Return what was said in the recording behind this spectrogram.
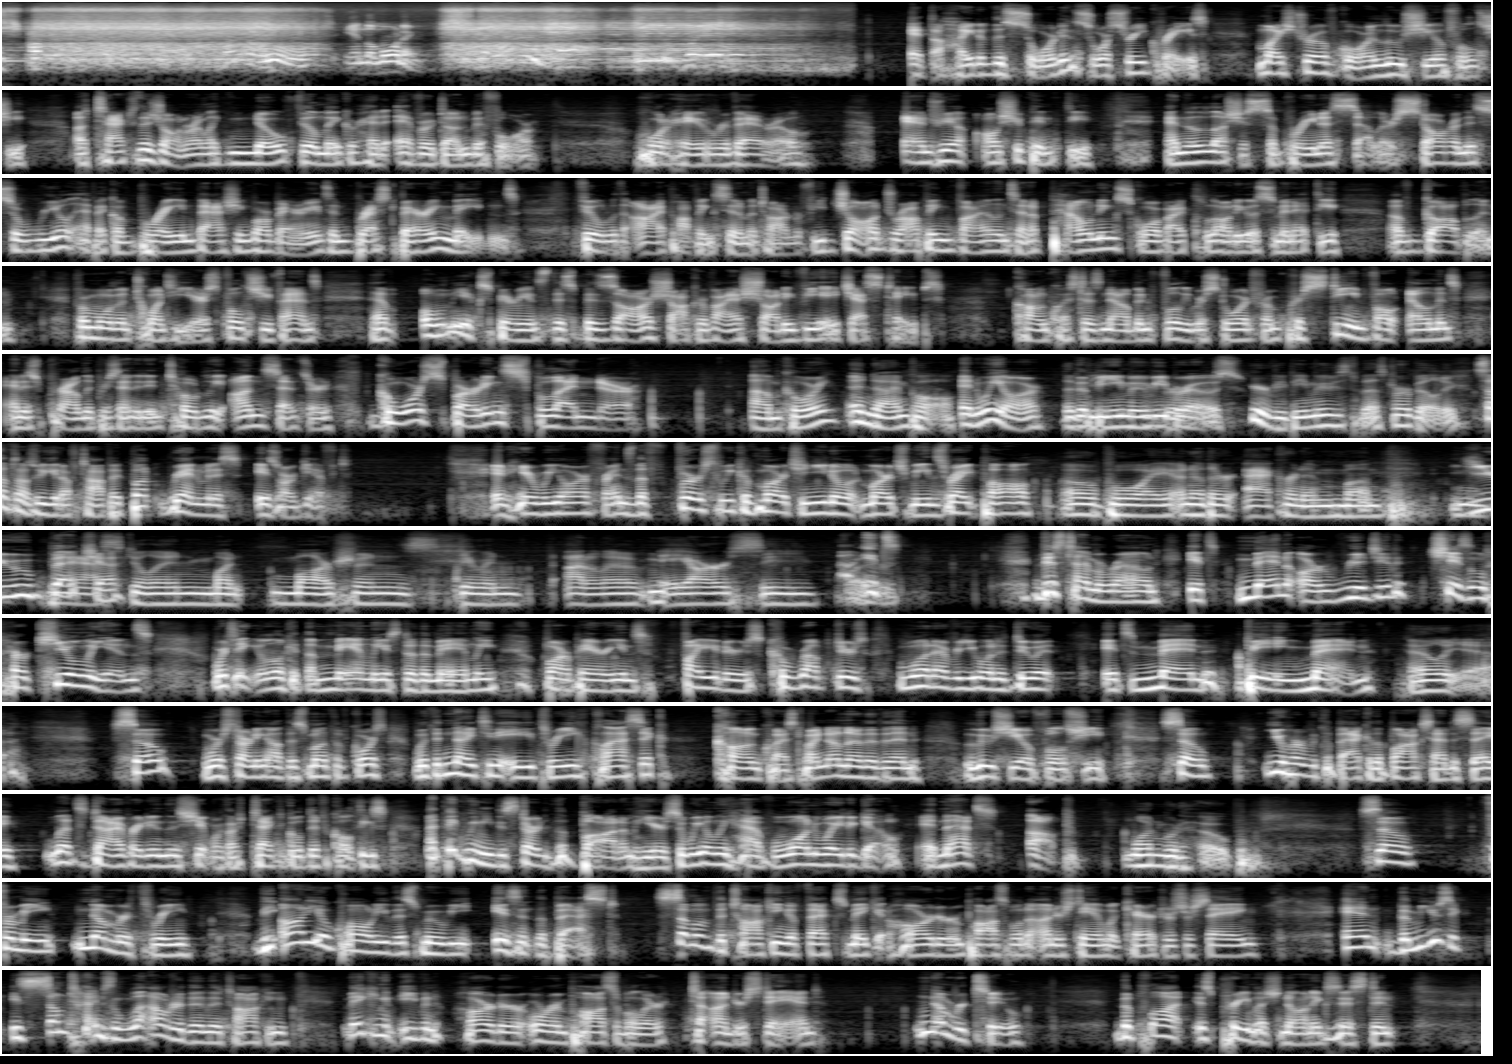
these rules in the morning. At the height of the sword and sorcery craze, maestro of gore Lucio Fulci attacked the genre like no filmmaker had ever done before. Jorge Rivero, Andrea Occhipinti, and the luscious Sabrina Sellers star in this surreal epic of brain bashing barbarians and breast bearing maidens, filled with eye popping cinematography, jaw dropping violence, and a pounding score by Claudio Simonetti of Goblin. For more than 20 years, Fulci fans have only experienced this bizarre shocker via shoddy VHS tapes. Conquest has now been fully restored from pristine vault elements and is proudly presented in totally uncensored, gore spurting splendor. I'm Corey, And I'm Paul. and we are the, B Movie Bros. Here, b movies to the best of our ability. Sometimes we get off topic, but randomness is our gift. And here we are, friends, the first week of March, and you know what March means, right, Paul? Oh boy, another acronym month. You betcha. Masculine mon- Martians doing, I don't know, ARC. whatever. Uh, it's this time around, it's men are rigid, chiseled Herculeans. We're taking a look at the manliest of the manly barbarians, fighters, corruptors, whatever you want to do it. It's men being men. Hell yeah. So, we're starting out this month, of course, with the 1983 classic Conquest by none other than Lucio Fulci. So, you heard what the back of the box had to say. Let's dive right into this shit with our technical difficulties. I think we need to start at the bottom here, so we only have one way to go, and that's up. One would hope. So, for me, number three, the audio quality of this movie isn't the best. Some of the talking effects make it hard or impossible to understand what characters are saying, and the music is sometimes louder than the talking, making it even harder or impossibler to understand. Number two, the plot is pretty much non existent.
